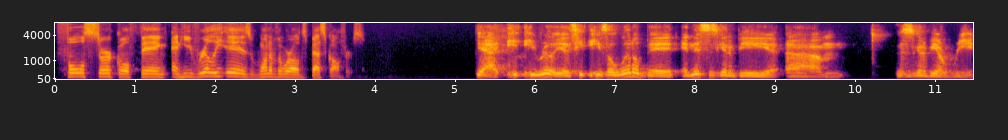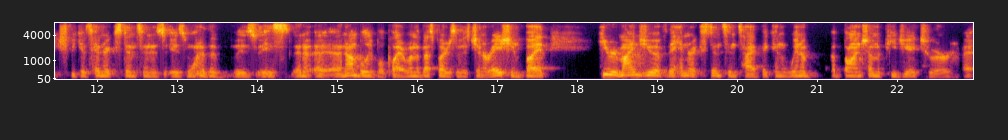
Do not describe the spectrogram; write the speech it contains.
full circle thing and he really is one of the world's best golfers. Yeah, he, he really is. He, he's a little bit, and this is going to be um, this is going to be a reach because Henrik Stenson is is one of the is is an, a, an unbelievable player, one of the best players of his generation. But he reminds you of the Henrik Stenson type that can win a, a bunch on the PGA Tour. I,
